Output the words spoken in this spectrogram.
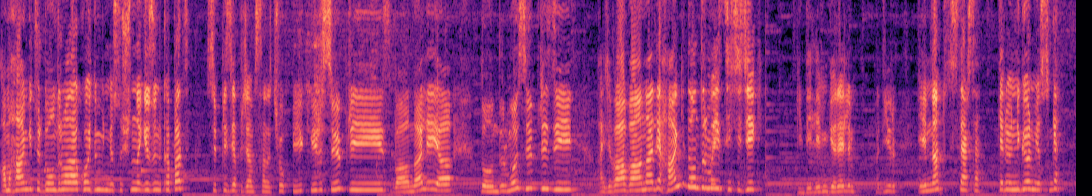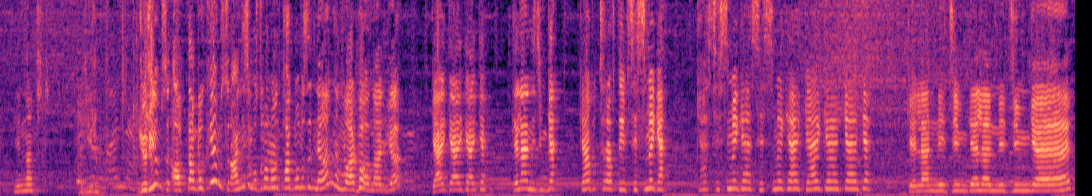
Ama hangi tür dondurmalar koydum bilmiyorsun. Şununla gözünü kapat. Sürpriz yapacağım sana. Çok büyük bir sürpriz. Ali ya. Dondurma sürprizi. Acaba Ali hangi dondurmayı seçecek? Gidelim görelim. Hadi yürü. Elimden tut istersen. Gel önünü görmüyorsun gel. Elimden tut. Hadi yürü. Görüyor musun? Alttan bakıyor musun? Anneciğim o zaman onu takmamızın ne anlamı var Banal ya? Gel gel gel gel. Gel anneciğim gel. Gel bu taraftayım. Sesime gel. Gel sesime gel. Sesime gel. Gel gel gel gel. Gel anneciğim gel anneciğim gel.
